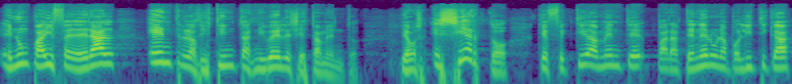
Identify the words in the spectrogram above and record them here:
en un país federal entre los distintos niveles y estamentos. Digamos, es cierto que efectivamente para tener una política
